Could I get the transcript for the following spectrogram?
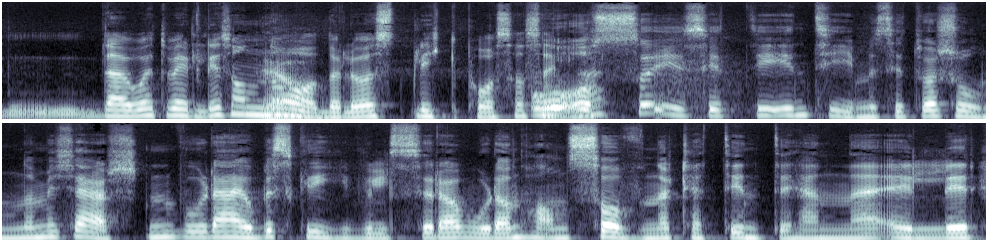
det er jo et veldig sånn nådeløst blikk på seg selv. Og også i sitt, de intime situasjonene med kjæresten, hvor det er jo beskrivelser av hvordan han sovner tett inntil henne, eller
